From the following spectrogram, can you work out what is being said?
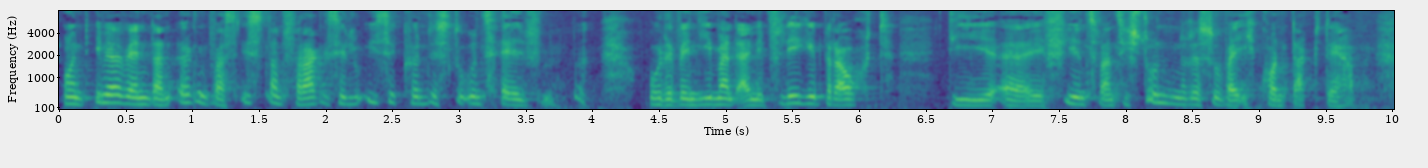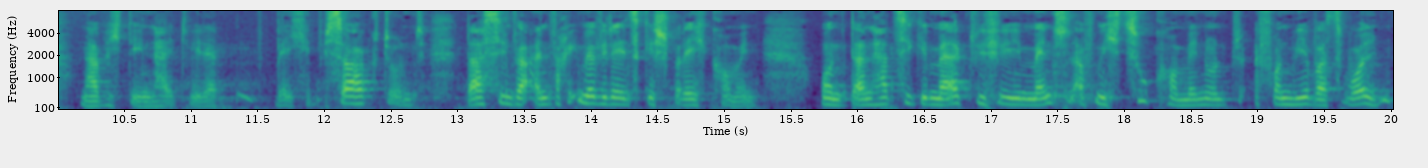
Und immer wenn dann irgendwas ist, dann fragen sie, Luise, könntest du uns helfen? Oder wenn jemand eine Pflege braucht, die äh, 24 Stunden oder so, weil ich Kontakte habe. Dann habe ich denen halt wieder welche besorgt. Und da sind wir einfach immer wieder ins Gespräch kommen. Und dann hat sie gemerkt, wie viele Menschen auf mich zukommen und von mir was wollen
